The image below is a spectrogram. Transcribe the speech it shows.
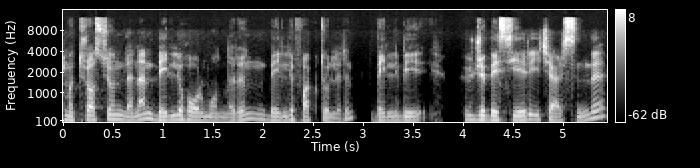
matürasyon denen belli hormonların, belli faktörlerin, belli bir hücre besiyeri içerisinde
